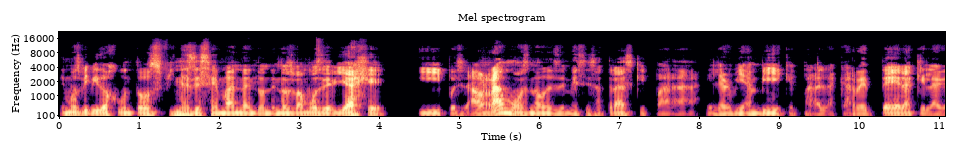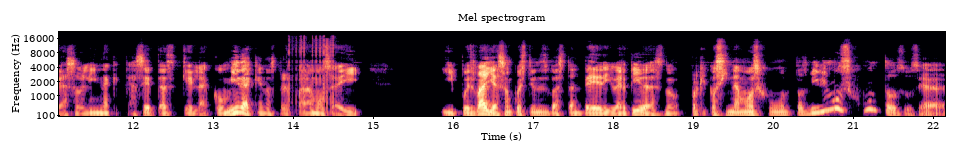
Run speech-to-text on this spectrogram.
hemos vivido juntos fines de semana en donde nos vamos de viaje y pues ahorramos, ¿no? Desde meses atrás, que para el Airbnb, que para la carretera, que la gasolina, que casetas, que la comida que nos preparamos ahí. Y pues vaya, son cuestiones bastante divertidas, ¿no? Porque cocinamos juntos, vivimos juntos, o sea,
